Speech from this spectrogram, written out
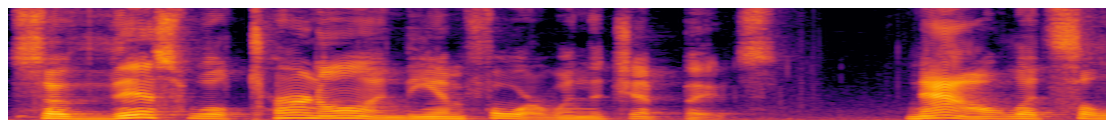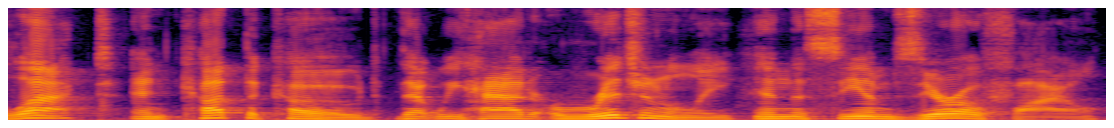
so this will turn on the M4 when the chip boots. Now let's select and cut the code that we had originally in the CM0 file,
